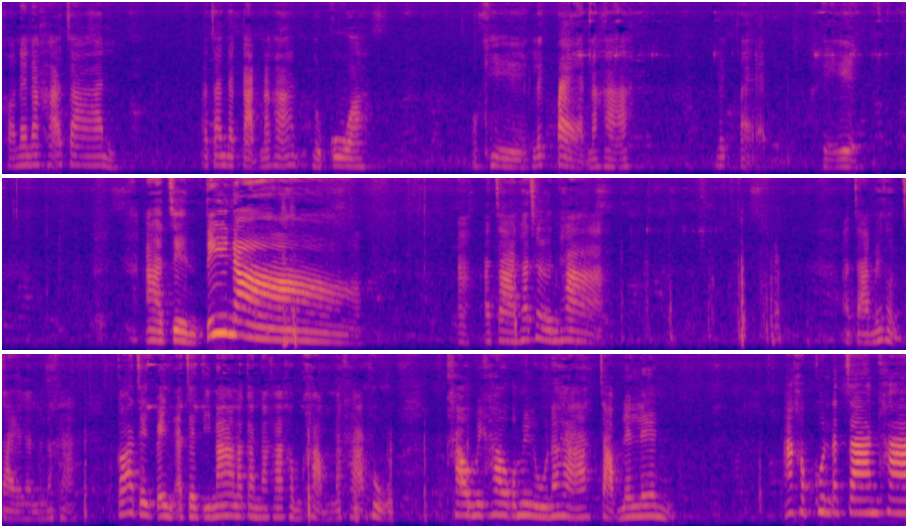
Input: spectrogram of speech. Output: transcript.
ขอแน่นะคะ อาจารย์ อาจารย์อย่ากัดนะคะ หนูกลัว โอเค เลขแปดนะคะ เลขแปดโอเค อาร์เจนตินาอะอาจารย์คะเชิญค่ะ อาจารย์ไม่สนใจแล้วนะคะ ก็อาจจะเป็นอาร์เจนตินาแล้วกันนะคะขำๆนะคะ ถูกเข้าไม่เข้าก็ไม่รู้นะคะ จับเล่นๆอะขอบคุณอาจารย์ค่ะ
